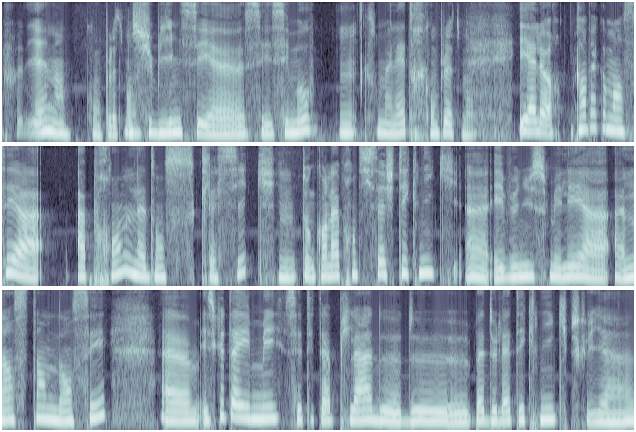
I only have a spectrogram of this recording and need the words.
freudienne. Complètement. On sublime ces, euh, mots, mm. son mal-être. Complètement. Et alors, quand tu as commencé à, apprendre la danse classique. Mm. Donc quand l'apprentissage technique euh, est venu se mêler à, l'instinct de danser, euh, est-ce que tu as aimé cette étape-là de, de, bah, de, la technique? Parce que y a,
